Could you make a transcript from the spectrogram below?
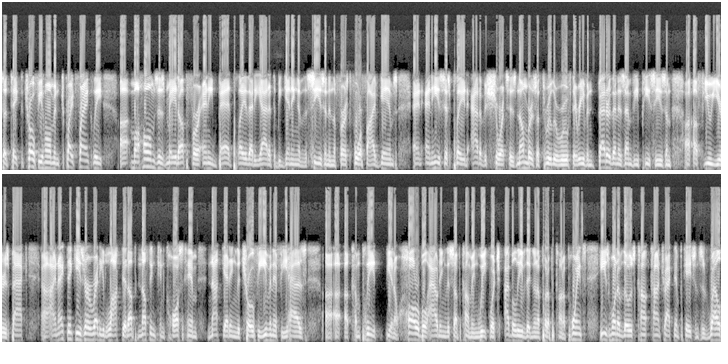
to take the trophy home, and quite frankly, uh, Mahomes has made up for any bad play that he had at the beginning of the season in the first four or five games, and and he's just played out of his shorts. His numbers are through the roof. They're even better than his MVP season uh, a few years back. Uh, and I think he's already locked it up. Nothing can cost him not getting the trophy, even if he has a, a complete, you know, horrible outing this upcoming week, which I believe they're going to put up a ton of points. He's one of those con- contract implications as well.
